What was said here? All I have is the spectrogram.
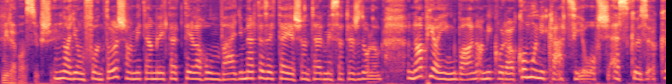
Mire van szükség? Nagyon fontos, amit említettél, a honvágy, mert ez egy teljesen természetes dolog. Napjainkban, amikor a kommunikációs eszközök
